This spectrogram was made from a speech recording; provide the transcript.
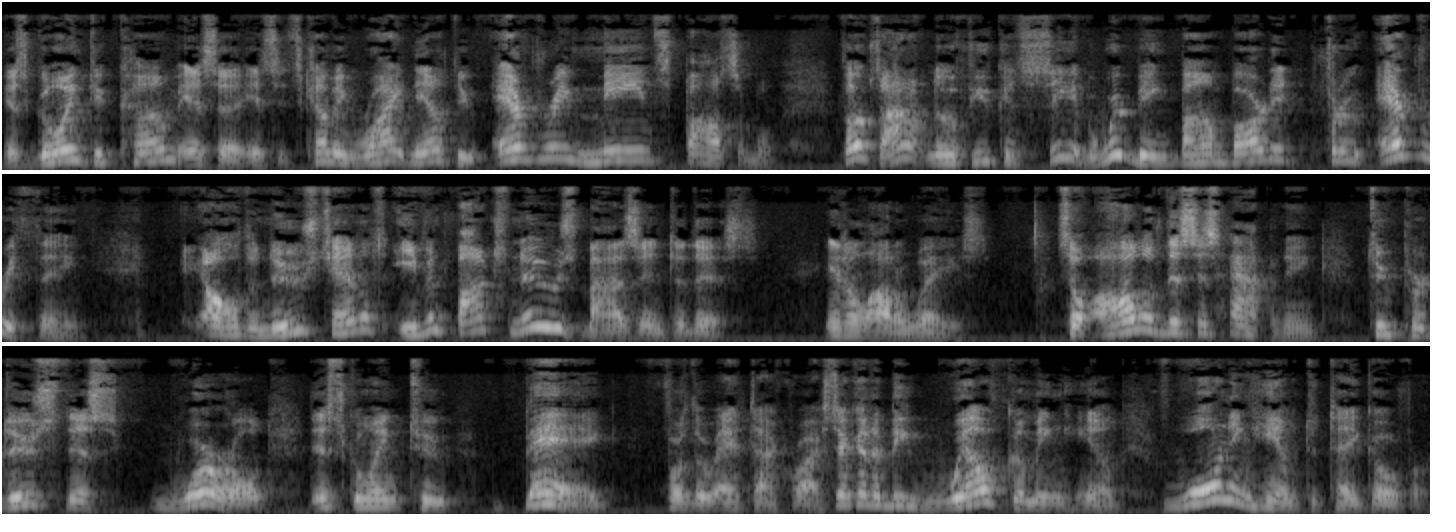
It's going to come as a as it's coming right now through every means possible. Folks, I don't know if you can see it, but we're being bombarded through everything. All the news channels, even Fox News buys into this in a lot of ways. So all of this is happening to produce this world that's going to beg for the Antichrist. They're going to be welcoming him, wanting him to take over.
